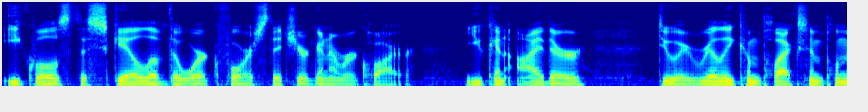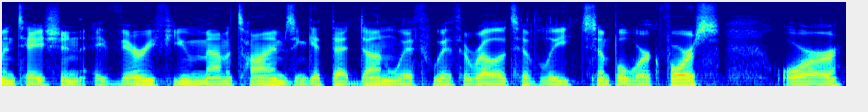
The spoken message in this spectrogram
equals the skill of the workforce that you're going to require. You can either do a really complex implementation a very few amount of times and get that done with with a relatively simple workforce or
